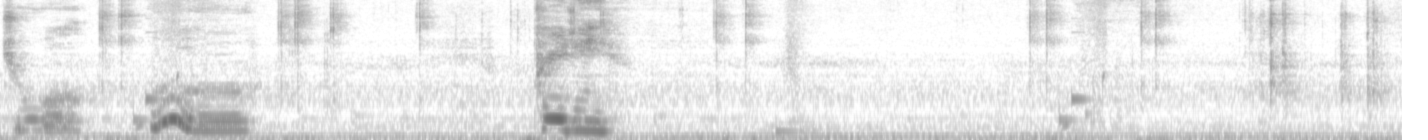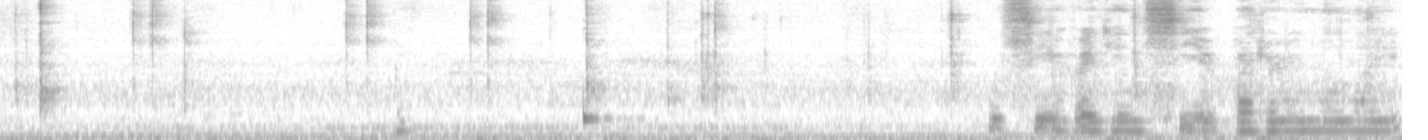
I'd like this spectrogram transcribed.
Jewel. Ooh. Pretty. Let's see if I can see it better in the light.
